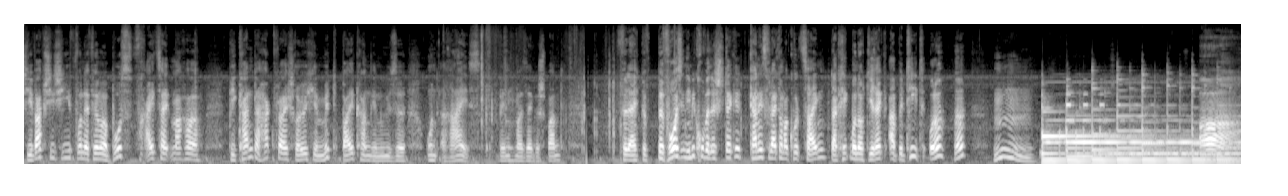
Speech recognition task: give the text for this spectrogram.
Chivapchichi von der Firma Bus, Freizeitmacher. Pikante Hackfleischröllchen mit Balkangemüse und Reis. Bin ich mal sehr gespannt. Vielleicht, be bevor ich es in die Mikrowelle stecke, kann ich es vielleicht noch mal kurz zeigen. Da kriegt man doch direkt Appetit, oder? Hä? Hm. Ah,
